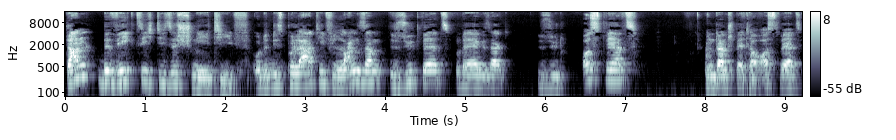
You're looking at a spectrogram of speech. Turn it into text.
Dann bewegt sich dieses Schneetief oder dieses Polartief langsam südwärts oder eher gesagt südostwärts und dann später ostwärts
